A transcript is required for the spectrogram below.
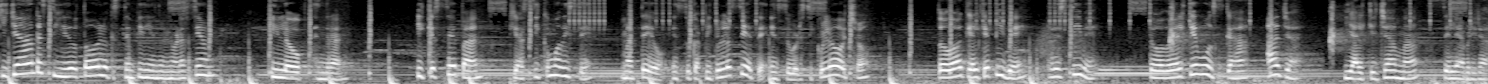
que ya han recibido todo lo que estén pidiendo en oración y lo obtendrán. Y que sepan que así como dice Mateo en su capítulo 7, en su versículo 8, todo aquel que pide, recibe. Todo el que busca, halla. Y al que llama, se le abrirá.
